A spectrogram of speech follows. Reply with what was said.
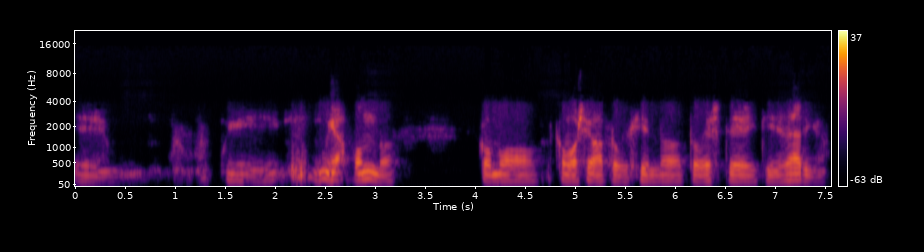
eh, muy, muy a fondo cómo, cómo se va produciendo todo este itinerario.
